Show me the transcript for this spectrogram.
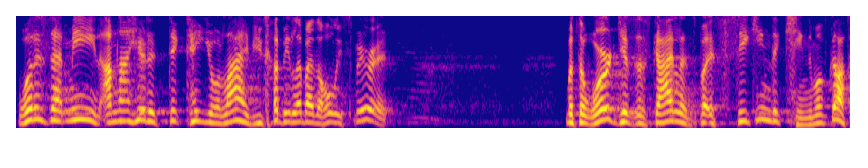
What does that mean? I'm not here to dictate your life. You got to be led by the Holy Spirit. But the word gives us guidelines, but it's seeking the kingdom of God,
